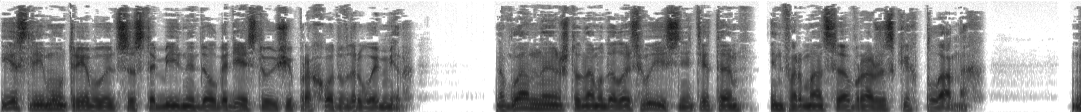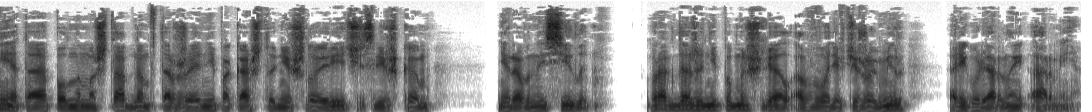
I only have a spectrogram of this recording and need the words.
Если ему требуется стабильный долгодействующий проход в другой мир. Но главное, что нам удалось выяснить, это информацию о вражеских планах. Нет, о полномасштабном вторжении пока что не шло и речи, слишком неравны силы. Враг даже не помышлял о вводе в чужой мир регулярной армии.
